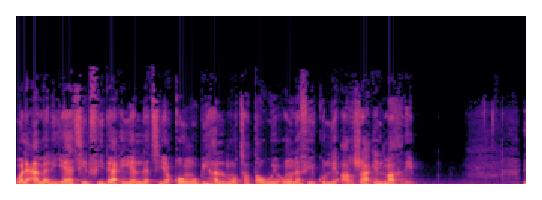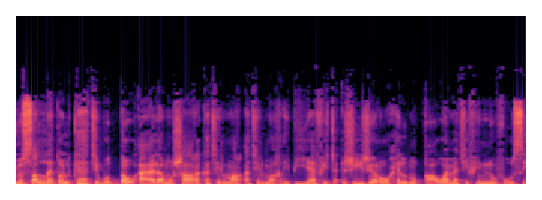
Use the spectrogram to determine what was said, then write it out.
والعمليات الفدائية التي يقوم بها المتطوعون في كل أرجاء المغرب. يسلط الكاتب الضوء على مشاركة المرأة المغربية في تأجيج روح المقاومة في النفوس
